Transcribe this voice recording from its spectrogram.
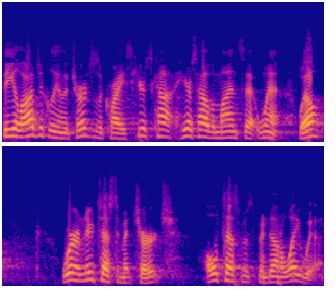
Theologically, in the churches of Christ, here's, kind of, here's how the mindset went. Well, we're a New Testament church. Old Testament's been done away with.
